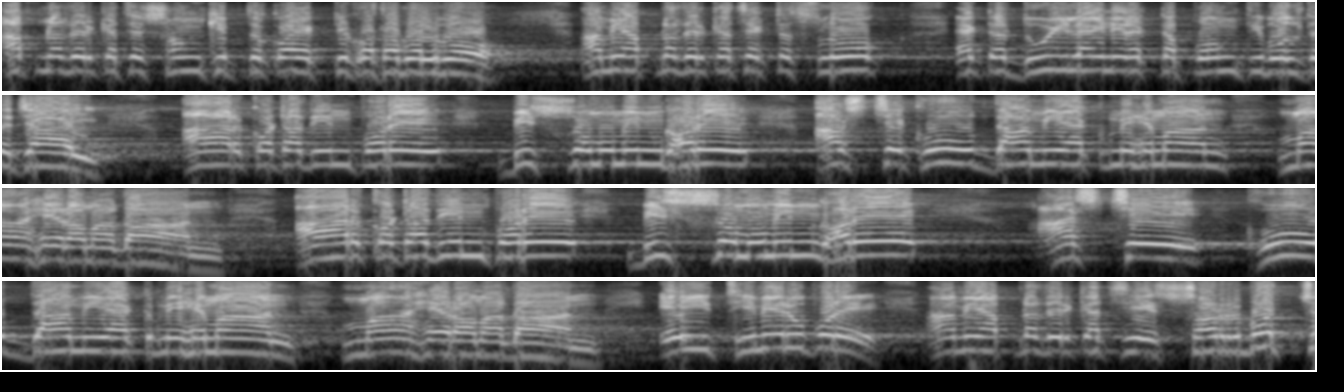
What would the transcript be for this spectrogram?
আপনাদের কাছে সংক্ষিপ্ত কয়েকটি কথা বলব। আমি আপনাদের কাছে একটা শ্লোক, একটা দুই লাইনের একটা পংক্তি বলতে চাই। আর কটা দিন পরে বিশ্ব মুমিন ঘরে আসছে খুব দামি এক মেহমান মাহে রমাদান। আর কটা দিন পরে বিশ্ব মুমিন ঘরে আসছে খুব দামি এক মেহমান মাহে রমাদান। এই থিমের উপরে আমি আপনাদের কাছে সর্বোচ্চ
